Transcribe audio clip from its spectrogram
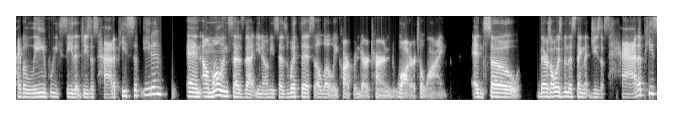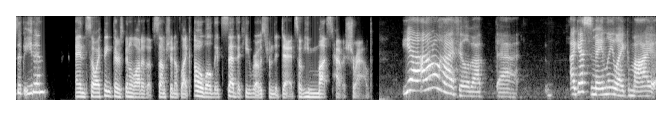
I believe we see that Jesus had a piece of Eden. And Al Mualim says that, you know, he says, with this, a lowly carpenter turned water to wine. And so there's always been this thing that Jesus had a piece of Eden. And so I think there's been a lot of assumption of like, oh, well, it said that he rose from the dead, so he must have a shroud. Yeah, I don't know how I feel about that. I guess mainly like my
